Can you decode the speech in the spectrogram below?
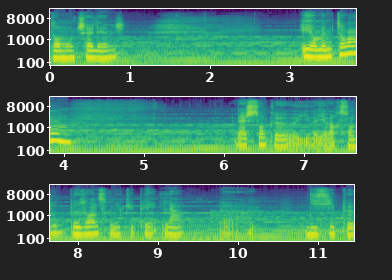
dans mon challenge. Et en même temps, bah, je sens qu'il va y avoir sans doute besoin de s'en occuper là, euh, d'ici peu.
